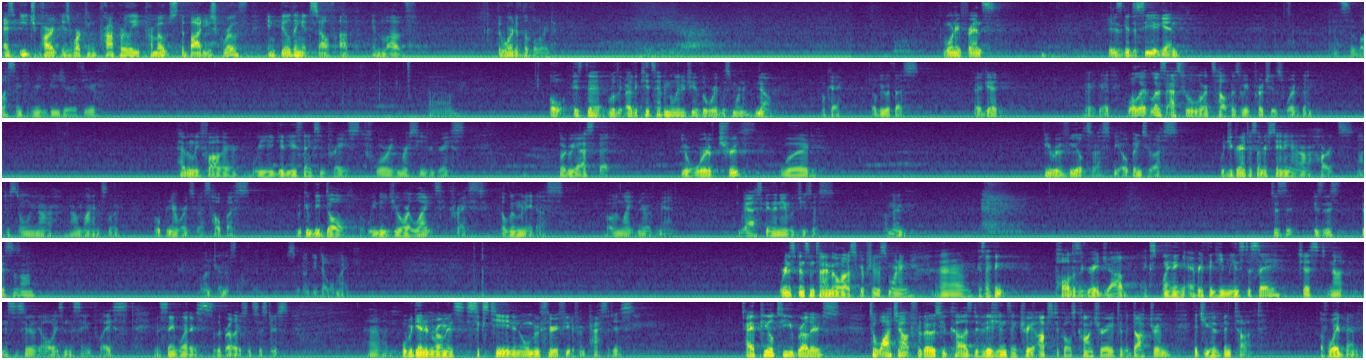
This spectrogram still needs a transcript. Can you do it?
as each part is working properly, promotes the body's growth in building itself up in love. The word of the Lord. Good morning, friends. It is good to see you again. It's a blessing for me to be here with you. Um, oh, is the, are the kids having the liturgy of the word this morning? No. Okay. They'll be with us. Very good. Very good. Well, let, let us ask for the Lord's help as we approach His word then. Heavenly Father, we give you thanks and praise for your mercy and your grace. Lord, we ask that your word of truth would be revealed to us, be open to us. Would you grant us understanding in our hearts, not just only in our, in our minds, Lord? Open your word to us. Help us we can be dull, but we need your light, Christ. Illuminate us, O enlightener of man. We ask in the name of Jesus. Amen. Does it, is this, this is on? I'm going to turn this off then, so we don't do double mic. We're going to spend some time in a lot of scripture this morning because um, I think Paul does a great job explaining everything he means to say, just not necessarily always in the same place, in the same letters to the brothers and sisters. Um, we'll begin in Romans 16 and we'll move through a few different passages. I appeal to you, brothers, to watch out for those who cause divisions and create obstacles contrary to the doctrine that you have been taught. Avoid them.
